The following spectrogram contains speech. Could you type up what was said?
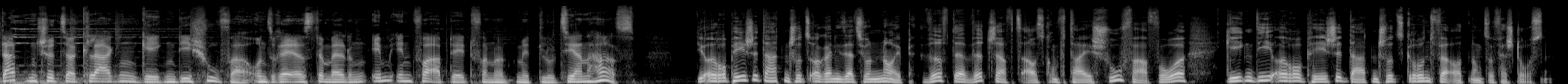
Datenschützer klagen gegen die Schufa. Unsere erste Meldung im Info-Update von und mit Lucian Haas. Die Europäische Datenschutzorganisation NEUB wirft der Wirtschaftsauskunftei Schufa vor, gegen die Europäische Datenschutzgrundverordnung zu verstoßen.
